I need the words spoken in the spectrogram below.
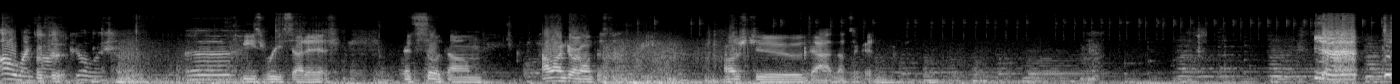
Oh my What's god, it? go away. Uh, Please reset it. It's so dumb. How long do I want this to be? I'll just do that. That's a good. yeah, the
